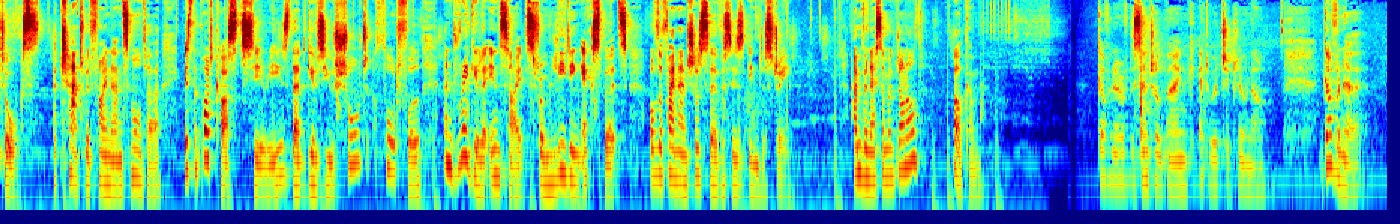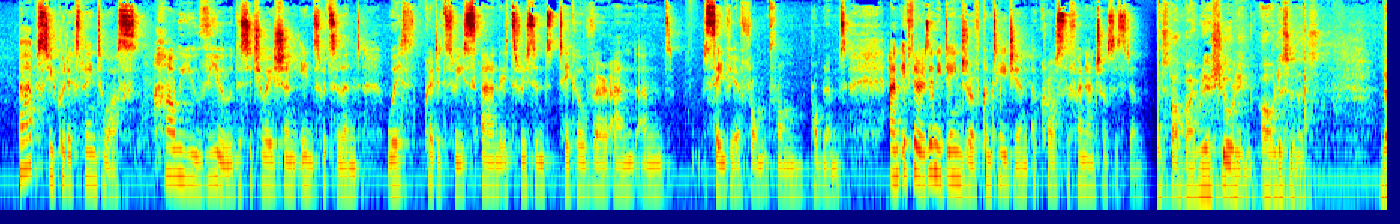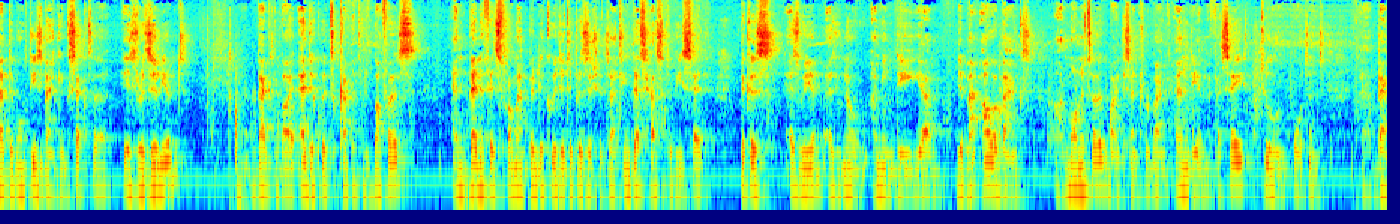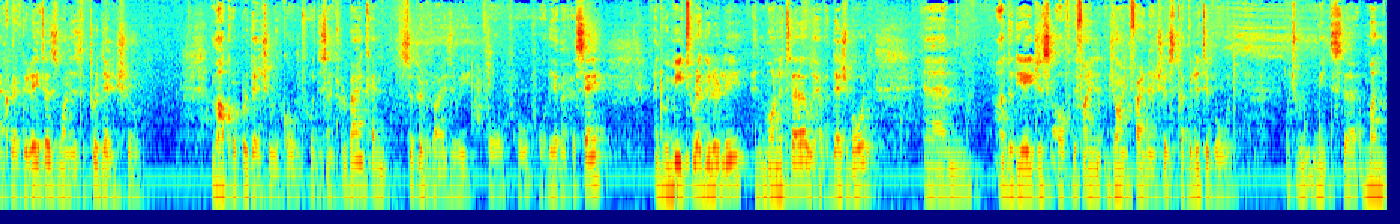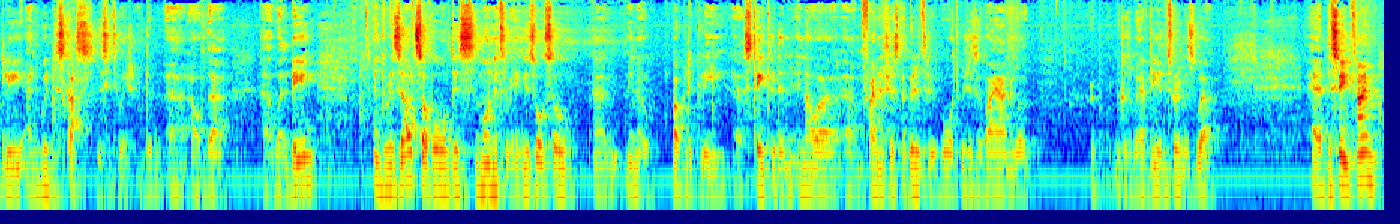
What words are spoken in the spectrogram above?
FinTalks, a chat with Finance Malta, is the podcast series that gives you short, thoughtful, and regular insights from leading experts of the financial services industry. I'm Vanessa MacDonald. Welcome. Governor of the Central Bank, Edward Scicluna. Governor, perhaps you could explain to us how you view the situation in Switzerland with Credit Suisse and its recent takeover and, and savior from, from problems, and if there is any danger of contagion across the financial system. I start by reassuring our listeners that the Maltese banking sector is resilient, backed by adequate capital buffers, and benefits from ample liquidity positions. I think that has to be said because, as we as you know, I mean the, um, the our banks are monitored by the central bank and the MFSA, two important uh, bank regulators. One is the Prudential macroprudential called for the central bank and supervisory for, for, for the MFSA. And we meet regularly and monitor. We have a dashboard um, under the aegis of the fin- Joint Financial Stability Board, which meets uh, monthly and we discuss the situation of the, uh, of the uh, well-being. And the results of all this monitoring is also, uh, you know, publicly uh, stated in, in our um, financial stability report, which is a biannual report because we have the interim as well. At the same time,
